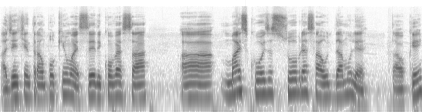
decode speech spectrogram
a gente entrar um pouquinho mais cedo e conversar a, mais coisas sobre a saúde da mulher. Tá ok?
